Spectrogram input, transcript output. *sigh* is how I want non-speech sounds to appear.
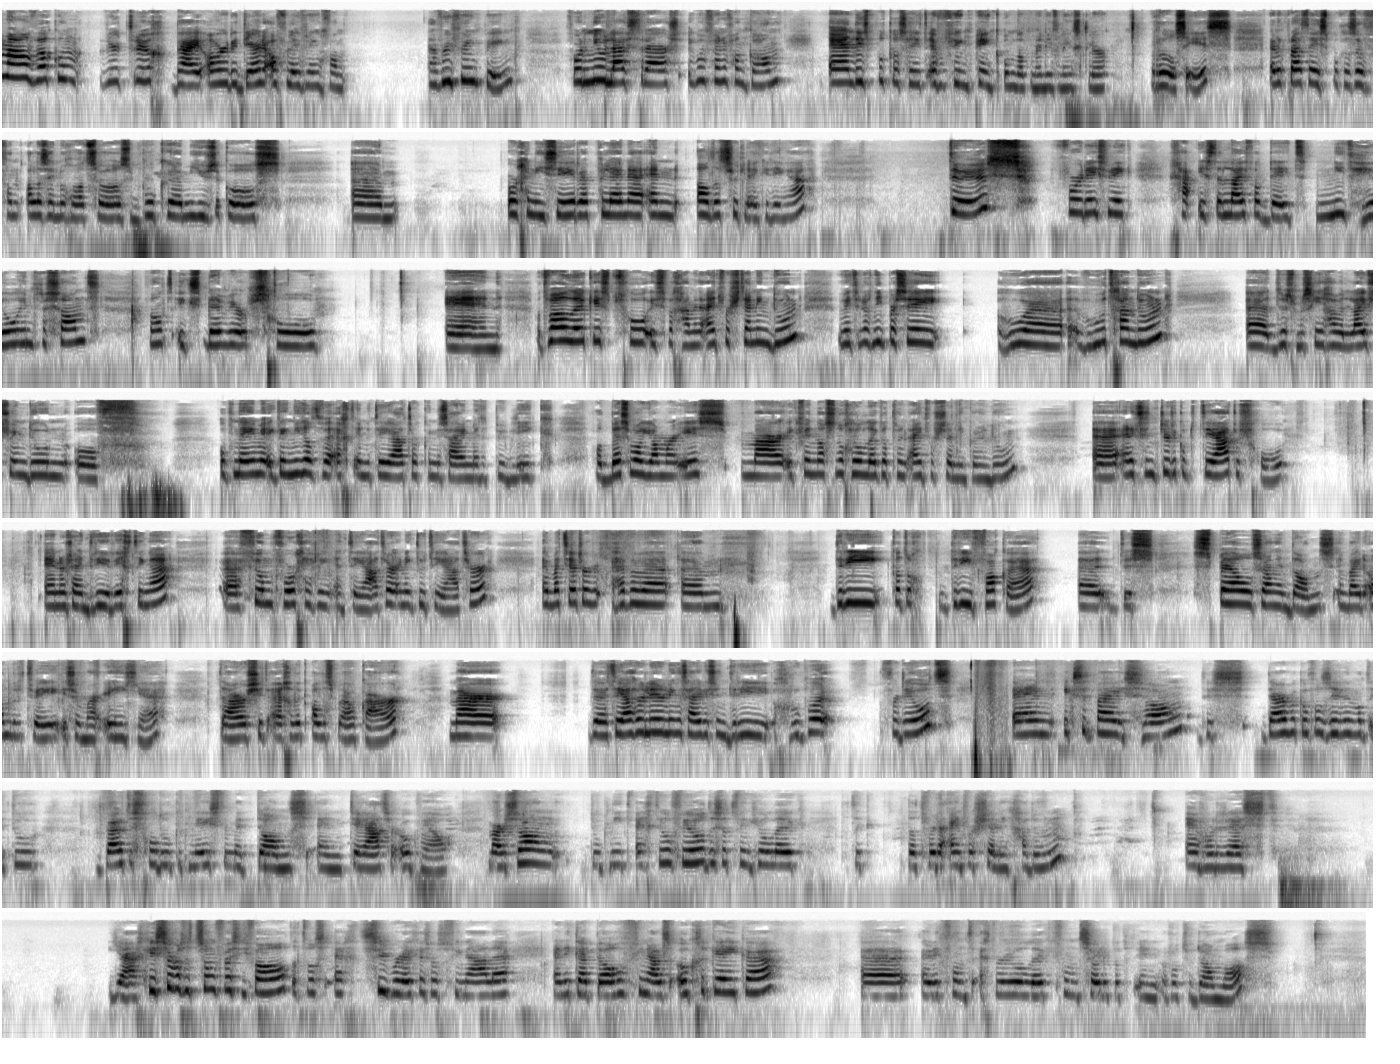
allemaal, welkom weer terug bij alweer de derde aflevering van Everything Pink. Voor de nieuwe luisteraars, ik ben fan van Kan. En deze podcast heet Everything Pink omdat mijn lievelingskleur roze is. En ik praat in deze podcast over van alles en nog wat, zoals boeken, musicals, ehm, organiseren, plannen en al dat soort leuke dingen. Dus voor deze week ga, is de live update niet heel interessant. Want ik ben weer op school. En wat wel leuk is op school is we gaan een eindvoorstelling doen. We weten nog niet per se hoe, uh, hoe we het gaan doen. Uh, dus misschien gaan we een livestream doen of opnemen. Ik denk niet dat we echt in het theater kunnen zijn met het publiek. Wat best wel jammer is. Maar ik vind het nog heel leuk dat we een eindvoorstelling kunnen doen. Uh, en ik zit natuurlijk op de theaterschool. En er zijn drie richtingen. Uh, en theater. En ik doe theater. En bij theater hebben we um, drie, ik had toch drie vakken. Uh, dus spel, zang en dans. En bij de andere twee is er maar eentje. Daar zit eigenlijk alles bij elkaar. Maar de theaterleerlingen zijn dus in drie groepen verdeeld. En ik zit bij zang. Dus daar heb ik heel veel zin in. Want ik doe buitenschool doe ik het meeste met dans en theater ook wel. Maar zang doe ik niet echt heel veel. Dus dat vind ik heel leuk dat ik dat voor de eindvoorstelling ga doen. En voor de rest. Ja, gisteren was het Songfestival. Dat was echt super leuk. Dat was de finale. En ik heb de halve finales ook gekeken. Uh, en ik vond het echt weer heel leuk. Ik vond het zo leuk dat het in Rotterdam was.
